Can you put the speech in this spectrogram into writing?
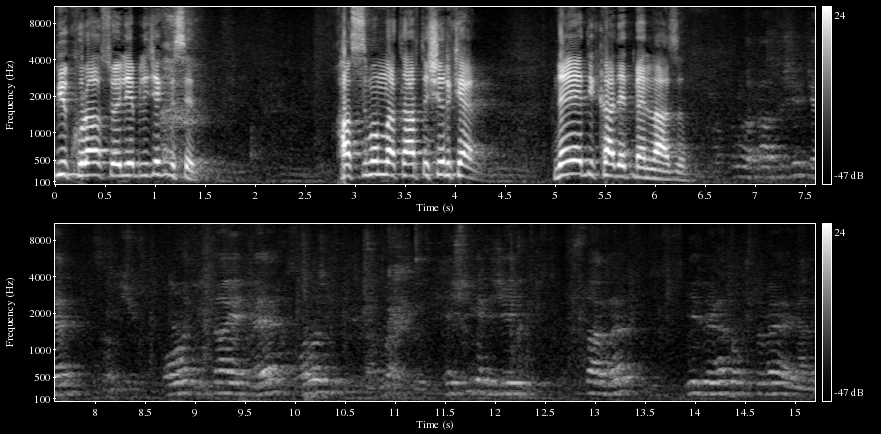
bir kural söyleyebilecek misin? Hasımımla tartışırken neye dikkat etmen lazım? Tartışırken onu ikna etmeye, onu teşvik edeceği hususlarını birbirine tokuşturmaya yani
